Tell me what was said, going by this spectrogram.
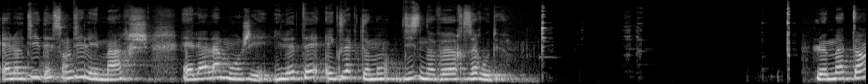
Elodie descendit les marches. Elle alla manger. Il était exactement 19h02. Le matin,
